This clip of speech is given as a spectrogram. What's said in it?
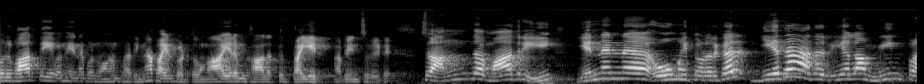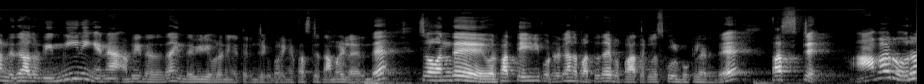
ஒரு வார்த்தையை வந்து என்ன பண்ணுவாங்கன்னு பார்த்தீங்கன்னா பயன்படுத்துவாங்க. ஆயிரம் காலத்து பயிர் அப்படின்னு சொல்லிட்டு. ஸோ அந்த மாதிரி என்னென்ன ஓமை தொடர்கள் எதை அதை ரியலாக மீன் பண்ணுது அதோடைய மீனிங் என்ன அப்படின்றது தான் இந்த வீடியோவில் நீங்கள் தெரிஞ்சுக்க போறீங்க. ஃபர்ஸ்ட் தமிழ்ல இருந்து. ஸோ வந்து ஒரு பத்து எழுதி போட்டிருக்கேன். அந்த பத்து தான் இப்போ பார்த்துக்கலாம் ஸ்கூல் புக்ல இருந்து. ஃபர்ஸ்ட் அவர் ஒரு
